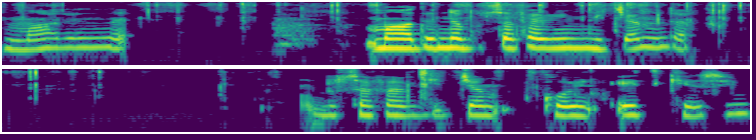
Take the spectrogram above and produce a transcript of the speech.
madene madene bu sefer inmeyeceğim de bu sefer gideceğim koyun et keseyim.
